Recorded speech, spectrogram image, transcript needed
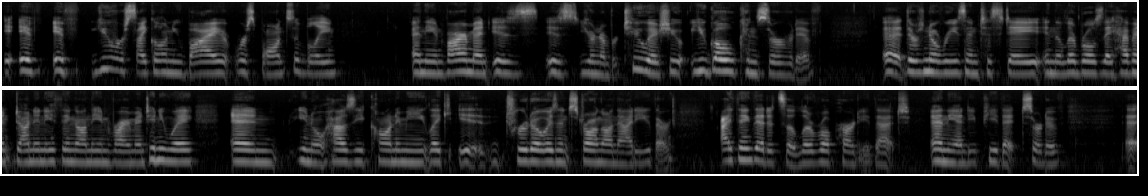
if if you recycle and you buy responsibly, and the environment is is your number two issue, you go conservative. Uh, there's no reason to stay in the liberals. They haven't done anything on the environment anyway. And you know, how's the economy? Like it, Trudeau isn't strong on that either. I think that it's the Liberal Party that and the NDP that sort of uh,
